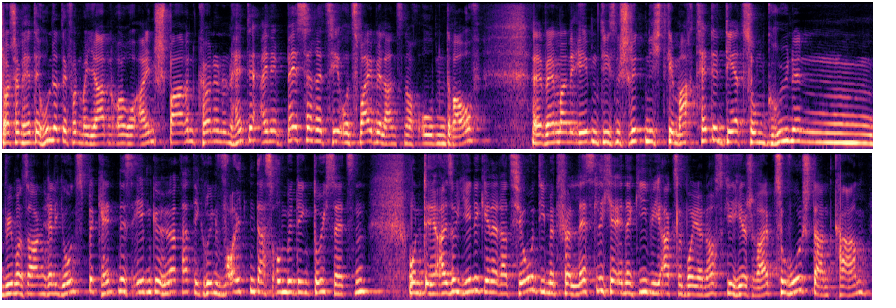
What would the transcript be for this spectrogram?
Deutschland hätte hunderte von Milliarden Euro einsparen können und hätte eine bessere CO2-Bilanz noch obendrauf. Äh, wenn man eben diesen Schritt nicht gemacht hätte, der zum grünen, wie man sagen, Religionsbekenntnis eben gehört hat. Die Grünen wollten das unbedingt durchsetzen. Und äh, also jene Generation, die mit verlässlicher Energie, wie Axel Bojanowski hier schreibt, zu Wohlstand kam,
